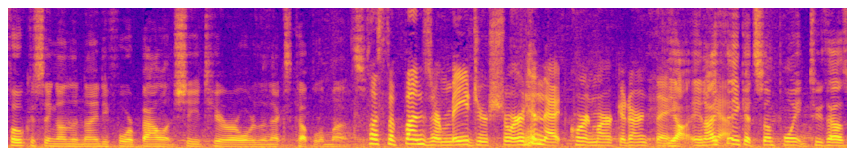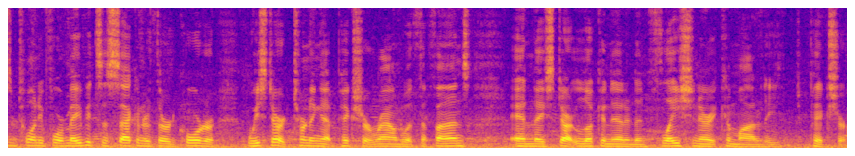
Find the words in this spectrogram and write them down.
focusing on the 94 balance sheet here over the next couple of months. Plus, the funds are major short in that corn market, aren't they? Yeah, and I yeah. think at some point in 2024, maybe it's the second or third quarter, we start turning that picture around with the funds and they start looking at an inflationary commodity picture.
